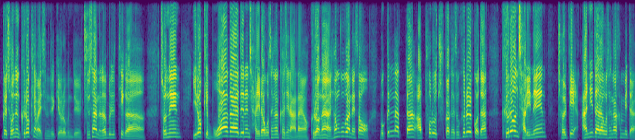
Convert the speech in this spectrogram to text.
그러니까 저는 그렇게 말씀드릴게요, 여러분들. 두산 에너빌리티가 저는 이렇게 모아가야 되는 자리라고 생각하진 않아요. 그러나 현 구간에서 뭐 끝났다, 앞으로 주가 계속 흐를 거다 그런 자리는 절대 아니다라고 생각합니다.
